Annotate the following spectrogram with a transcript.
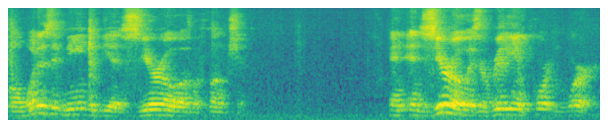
Well, what does it mean to be a zero of a function? And, and zero is a really important word.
